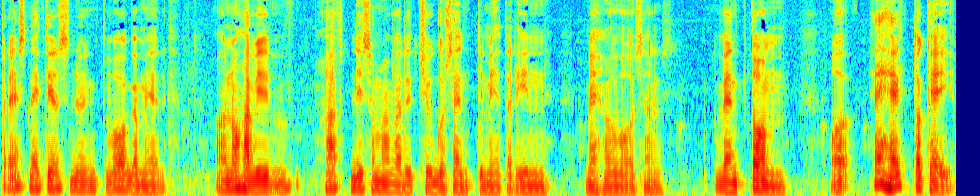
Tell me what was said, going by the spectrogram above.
Press dig tills du inte vågar mer. Och nu har vi haft de som har varit 20 centimeter in med huvudet och sen vänt om. Och det är helt okej.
